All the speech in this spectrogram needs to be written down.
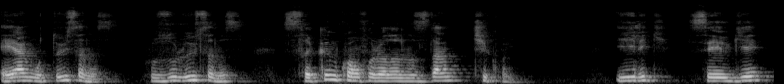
eğer mutluysanız, huzurluysanız sakın konfor alanınızdan çıkmayın. İyilik, sevgi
